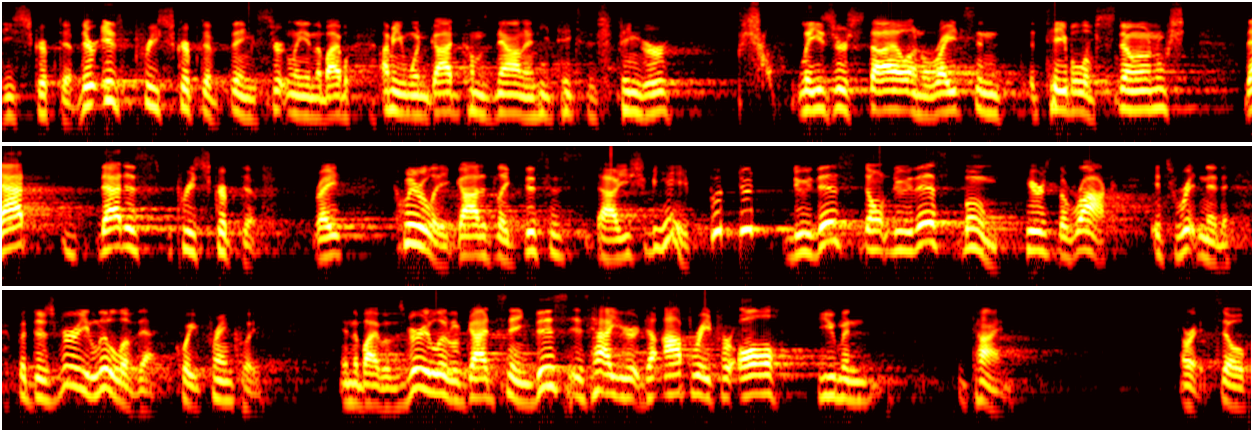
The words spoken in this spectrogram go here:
descriptive. There is prescriptive things, certainly in the Bible. I mean, when God comes down and he takes his finger, laser style, and writes in a table of stone, that, that is prescriptive, right? Clearly, God is like, this is how you should behave. Do this, don't do this, boom, here's the rock. It's written in it. But there's very little of that, quite frankly, in the Bible. There's very little God saying, this is how you're to operate for all human time. All right, so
